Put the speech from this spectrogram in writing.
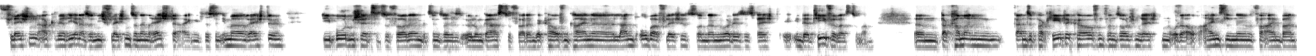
Flächen akquirieren, also nicht Flächen, sondern Rechte eigentlich. Das sind immer Rechte, die Bodenschätze zu fördern, beziehungsweise das Öl und Gas zu fördern. Wir kaufen keine Landoberfläche, sondern nur dieses Recht, in der Tiefe was zu machen. Ähm, da kann man ganze Pakete kaufen von solchen Rechten oder auch einzelne vereinbaren.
